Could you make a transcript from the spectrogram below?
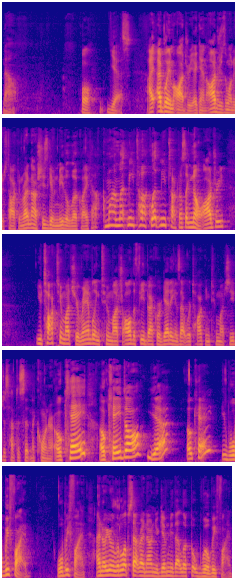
Now, well, yes. I, I blame Audrey. Again, Audrey's the one who's talking. Right now, she's giving me the look like, oh, come on, let me talk, let me talk. And I was like, no, Audrey, you talk too much, you're rambling too much. All the feedback we're getting is that we're talking too much, so you just have to sit in the corner. Okay? Okay, doll? Yeah? Okay? We'll be fine. We'll be fine. I know you're a little upset right now and you're giving me that look, but we'll be fine.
